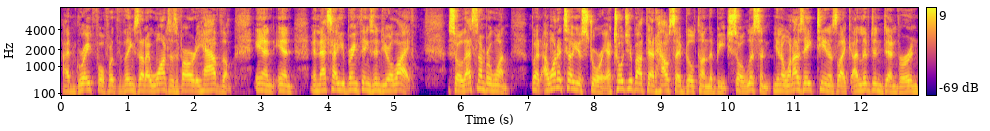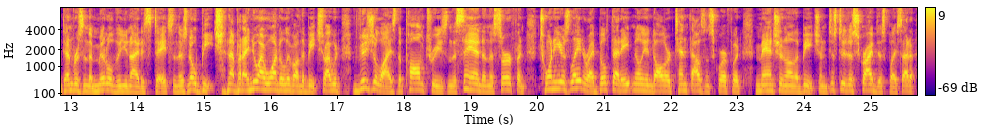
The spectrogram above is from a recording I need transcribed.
I'm grateful for the things that I want as if I already have them. And, and, and that's how you bring things into your life. So that's number one. But I want to tell you a story. I told you about that house I built on the beach. So listen, you know, when I was 18, I was like, I lived in Denver and Denver's in the middle of the United States and there's no beach. But I knew I wanted to live on the beach. So I would visualize the palm trees and the sand and the surf. And 20 years later, I built that $8 million, 10,000 square foot mansion on the beach. And just to describe this place, I had a,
